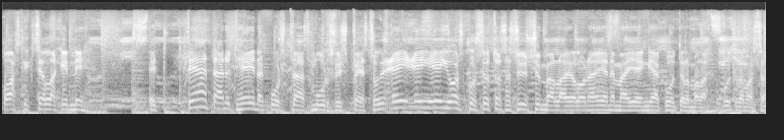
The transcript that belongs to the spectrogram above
paskiksellakin, niin et tehdään tää nyt heinäkuussa tää Smurfispessu. Ei, ei, ei joskus jo tuossa syssymällä, jolloin on enemmän jengiä kuuntelemassa.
